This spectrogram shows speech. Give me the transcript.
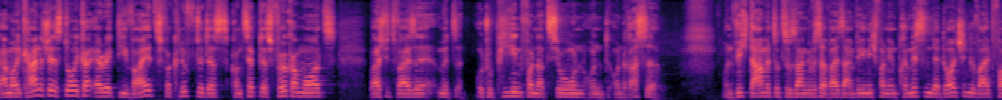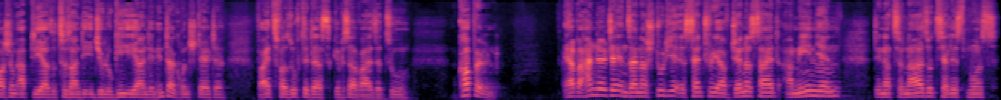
Der amerikanische Historiker Eric D. Weitz verknüpfte das Konzept des Völkermords beispielsweise mit Utopien von Nation und, und Rasse und wich damit sozusagen gewisserweise ein wenig von den Prämissen der deutschen Gewaltforschung ab, die ja sozusagen die Ideologie eher in den Hintergrund stellte. Weitz versuchte das gewisserweise zu koppeln. Er behandelte in seiner Studie A Century of Genocide Armenien, den Nationalsozialismus,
